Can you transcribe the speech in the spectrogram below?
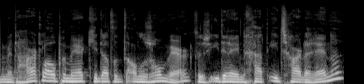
met hardlopen merk je dat het andersom werkt. Dus iedereen gaat iets harder rennen.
